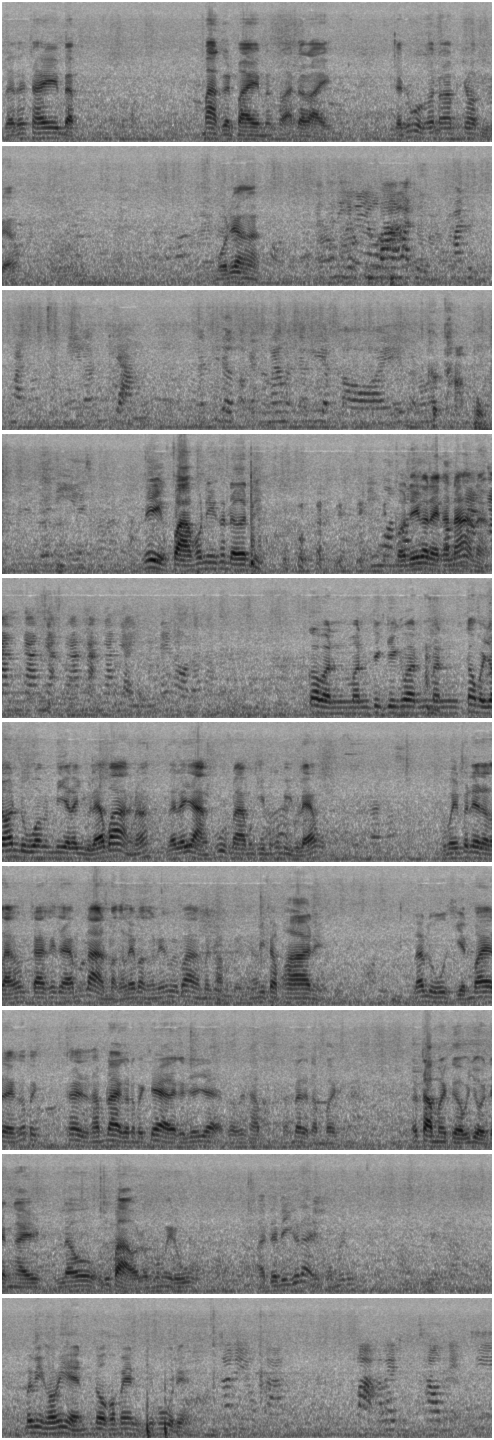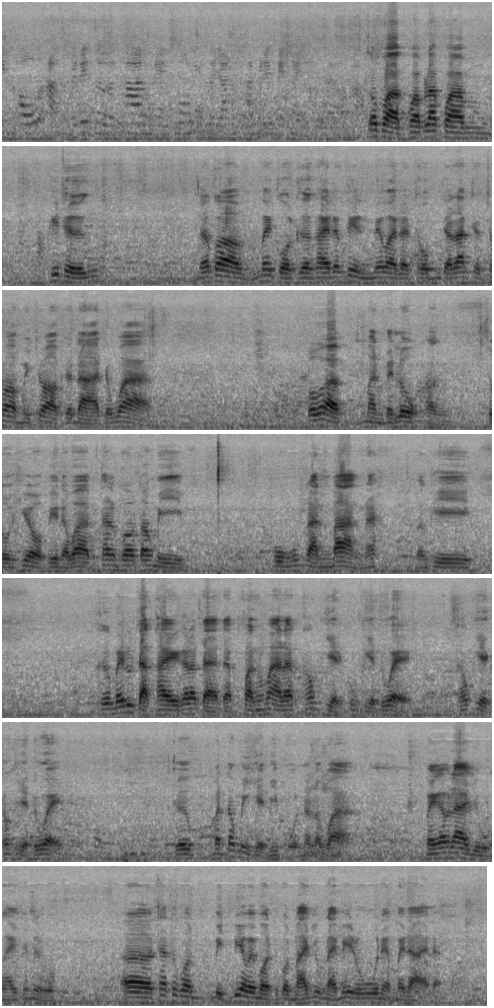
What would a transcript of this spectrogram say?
แต่ถ้าใช้แบบมากเกินไปมันก็อันตราย แต่ทุกคนก็ต้องรับผิดชอบอยู่แล้ว หมดยังอะแต่ท่านนายกคิดว่ามาถึงมาถึงมาถึงจุดนี้แล้วทุกอย่างและที่เดินต่อไปข้างหน้ามันจะเรียบร้อยแบบว่าถ้าถามผม ด้วยดีเลยใช่ไหมคะนี่ฝ่ายคนนี้เขาเดินนี่อีมวลคนนี้ก็ในคณะน่ะ งานงานงานงานงานงานใหญ่อยู่แน่นอนแล้วค่ะก็มันมันจริงๆว่ามันต้องไปย้อนดูว่ามันมีอะไรอยู่แล้วบ้างเนาะหลายๆอย่างพูดมาบางทีมันก็มีอยู่แล้ว ผมเป็นประเด็นหลักๆของการกระจายอำนาจบางอะไรบางอันนี้ไปบ้างมันมันมีสภาเนี่ยแล้วดูเขียนไว้อะไรก็ไปถ้าจะทำได้ก็ต้องไปแก้อะไรกันเยอะแยะเราไปทำทำได้ก็ทำไป แล้วทำมันเกิดประโยชน์ยังไงแล้วหรือเปล่าเราก็ไม่รู้ อาจจะดีก็ได้ผมไม่รู้ ไม่มีความคิดเห็นโนคอมเมนต์ที่พูดเนี่ยท่านนายกคะฝากอะไรถึงชาวเน็ตที่เขาอาจจะไม่ได้เจอท่านในช่วงระยะที่ท่านไม่ได้เป็นนายกแล้วค่ะก็ฝากความรักความคิดถึง แล้วก็ไม่โกรธเคืองใครทั้งสิ้น ไม่ว่าจะชมจะรักจะชอบไม่ชอบจะด่าจะว่า เพราะว่ามันเป็นโลกของโซเชียลเพียงแต่ว่าท่านก็ต้องมีภูมิคุ้มกันบ้างนะ บางที คือไม่รู้จักใครก็แล้วแต่แต่ฟังมาแล้วเขาเกลียดกูเกลียดด้วยเขาเกลียดเขาเกลียดด้วย คือมันต้องมีเหตุมีผลนะเราว่า ไม่งั้นไม่ได้อยู่ไงใช่ไหมหนูเออถ้าทุกคนบิดเบี้ยวไปหมดกฎหมายอยู่ไหนไม่รู้เนี่ยไม่ได้แล้ว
